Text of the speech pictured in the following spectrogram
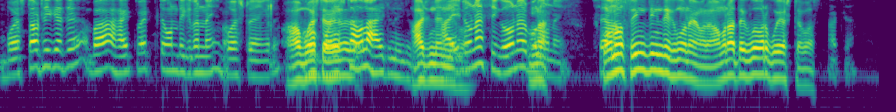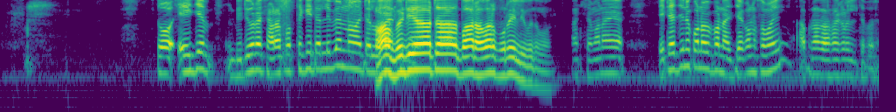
বয়সটাও ঠিক আছে বা হাইট ফাইট তেমন দেখবেন নাই বয়সটা হয়ে গেলে। হ্যাঁ বয়সটা বয়সটা হলো হাইট নেই হাইট নাই হাইটও না সিংহও না বড়ও নাই। সে- কোনো সিং টিং দেখব না আমরা আমরা দেখব আবার বয়সটা বাস। আচ্ছা। তো এই যে ভিডিওটা ছাড়ার পর থেকে এটা নেবেন না এটা হ্যাঁ ভিডিওটা বার হওয়ার পরেই নিব তোমার। আচ্ছা মানে এটার জন্য কোনো ব্যাপার নাই যে কোনো সময় আপনার আধার কার্ড নিতে পারেন।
